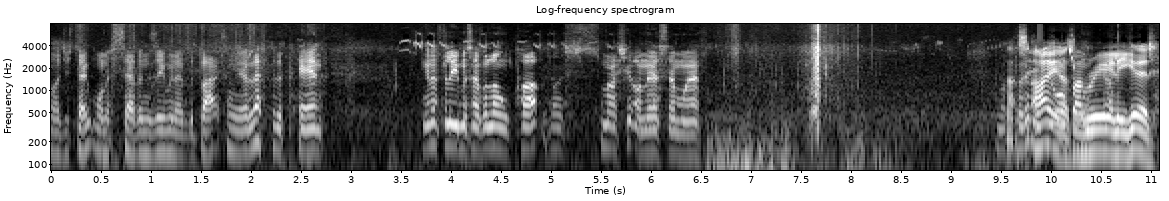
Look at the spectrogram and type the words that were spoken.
I just don't want a seven zooming over the back. So I'm going to left of the pin. I'm going to have to leave myself a long putt. I'll smash it on there somewhere. That's, put it I think that's bunker. really good.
